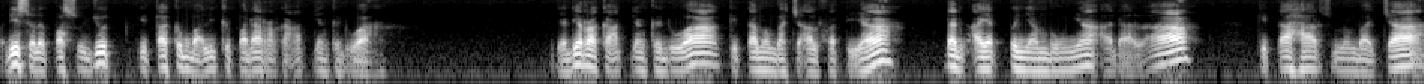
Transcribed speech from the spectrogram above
Jadi selepas sujud kita kembali kepada rakaat yang kedua. Jadi rakaat yang kedua kita membaca Al-Fatihah dan ayat penyambungnya adalah kita harus membaca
